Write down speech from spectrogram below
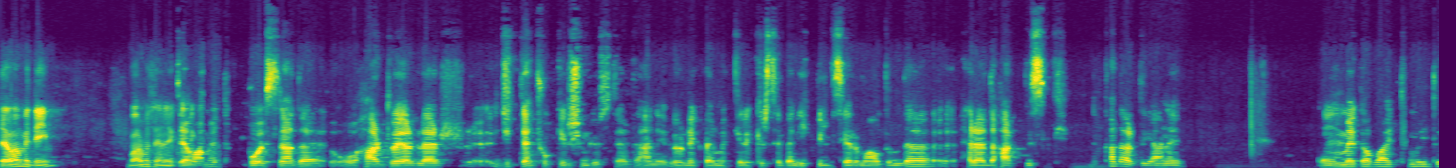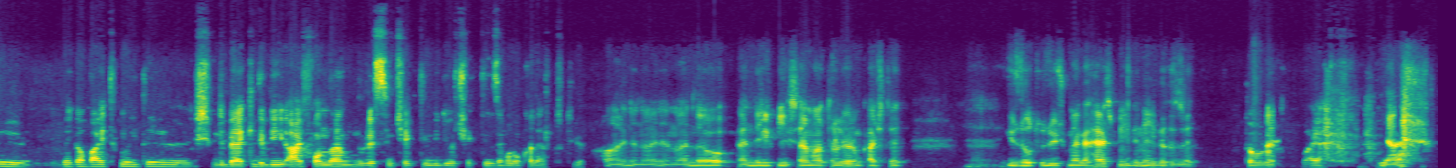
Devam edeyim. Var mı senin Devam et. Bu esnada o hardware'ler e, cidden çok gelişim gösterdi. Hani örnek vermek gerekirse ben ilk bilgisayarımı aldığımda e, herhalde hard disk ne kadardı yani 10 megabayt mıydı, 1 megabayt mıydı? Şimdi belki de bir iPhone'dan resim çektiğin, video çektiğin zaman o kadar tutuyor. Aynen aynen. Ben de o ben de ilk bilgisayarımı hatırlıyorum. Kaçtı? 133 MHz miydi? Neydi hızı? Doğru. Yani, bayağı. Yani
